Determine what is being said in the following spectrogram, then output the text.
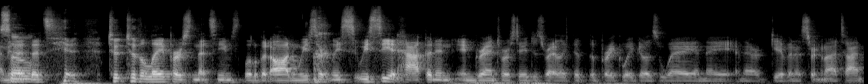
I mean, So- that's to to the layperson that seems a little bit odd, and we certainly see- we see it happen in, in Grand Tour stages, right? Like the, the breakaway goes away, and they and they're given a certain amount of time.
